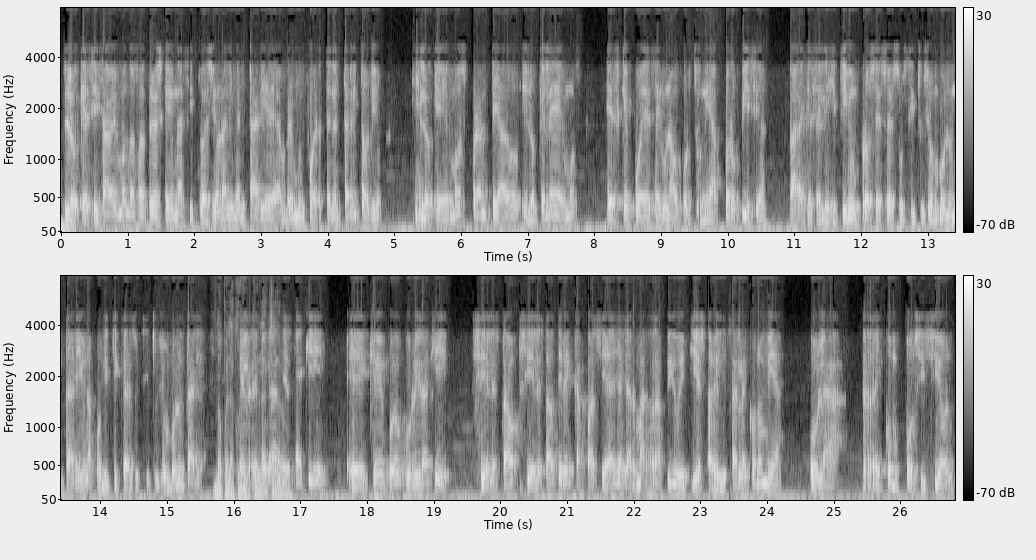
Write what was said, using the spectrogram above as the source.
Lo que sí sabemos nosotros es que hay una situación alimentaria de hambre muy fuerte en el territorio y lo que hemos planteado y lo que leemos es que puede ser una oportunidad propicia para que se legitime un proceso de sustitución voluntaria y una política de sustitución voluntaria. No, pues la El reto grande claro. está aquí. Eh, ¿Qué puede ocurrir aquí? Si el Estado, si el Estado tiene capacidad de llegar más rápido y, y estabilizar la economía, o la recomposición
